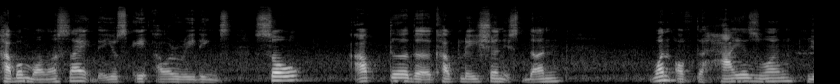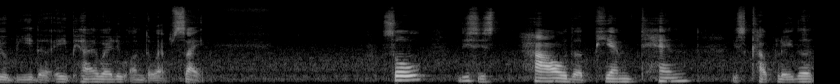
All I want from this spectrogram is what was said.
carbon monoxide they use 8 hour readings. So after the calculation is done one of the highest one will be the API value on the website. So this is how the PM10 is calculated.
